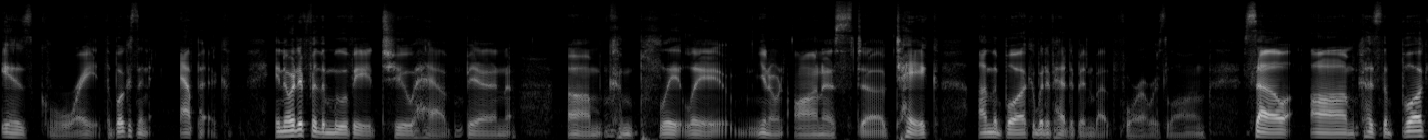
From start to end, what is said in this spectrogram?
is great. The book is an epic. In order for the movie to have been um, completely, you know, an honest uh, take on the book, it would have had to have been about four hours long. So, um, because the book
